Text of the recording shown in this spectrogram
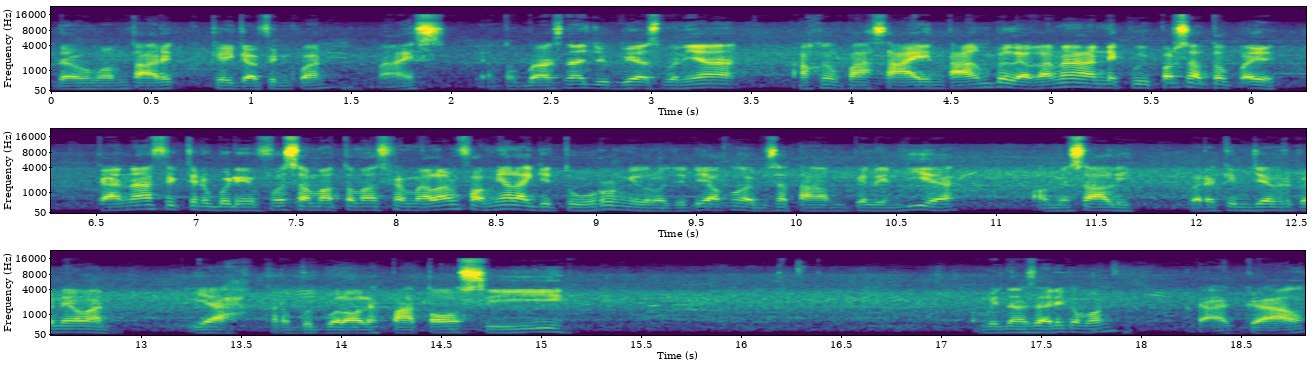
ada umam tarik kayak Gavin Kwan nice yang terbahasnya juga sebenarnya aku pasain tampil ya karena Nick Wipers atau eh karena Victor Boniface sama Thomas Vermaelen formnya lagi turun gitu loh jadi aku nggak bisa tampilin dia Oh Sali pada Kim Jeffrey Kurniawan ya kerebut bola oleh Patosi Omid Nazari come on. Gagal.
